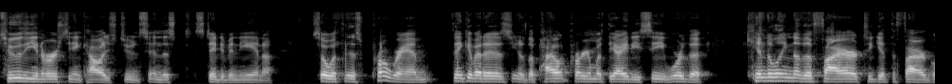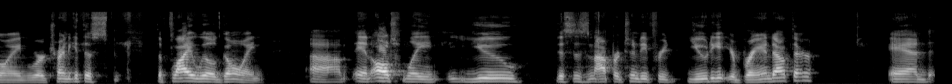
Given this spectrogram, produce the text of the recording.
to the university and college students in the state of Indiana. So with this program, think of it as you know the pilot program with the IDC. We're the kindling of the fire to get the fire going. We're trying to get this the flywheel going, um, and ultimately, you this is an opportunity for you to get your brand out there, and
